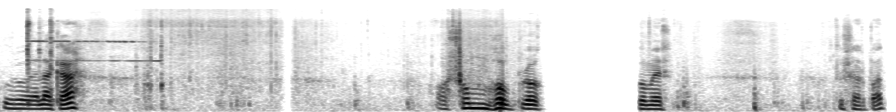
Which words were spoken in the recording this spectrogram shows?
পুরো এলাকা অসম্ভব রকমের তুষারপাত।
